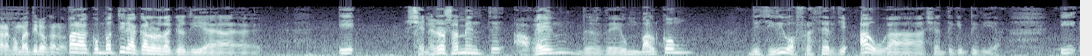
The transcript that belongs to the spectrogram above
Para combatir o calor. Para combatir a calor daquel día. E xenerosamente alguén desde un balcón decidiu ofrecerlle auga á xente que pedía. E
